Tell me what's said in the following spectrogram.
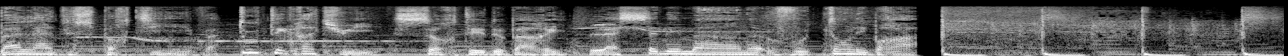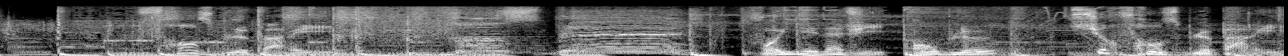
balades sportives. Tout est gratuit. Sortez de Paris. La Seine-et-Marne vous tend les bras. France Bleu Paris. Voyez la vie en bleu sur France Bleu Paris.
